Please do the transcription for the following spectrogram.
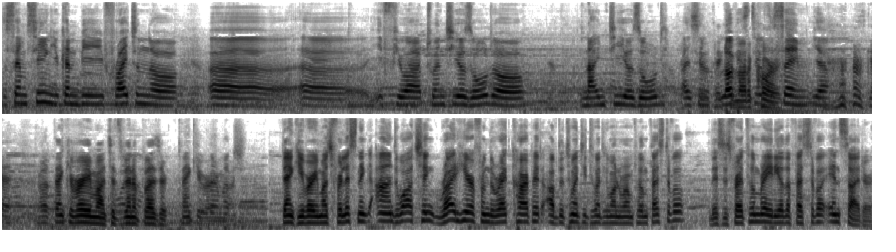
the same thing. You can be frightened or uh, uh, if you are 20 years old or 90 years old. I think love is of still the same. Yeah. okay. Well, thank you very much. It's been a pleasure. Thank, you very, much. Thank you very much for listening and watching right here from the red carpet of the 2021 Rome Film Festival. This is Fred Film Radio, the Festival Insider.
